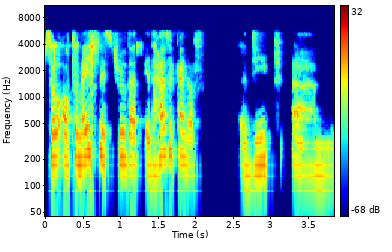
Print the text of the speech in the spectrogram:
So automation is true that it has a kind of a deep um,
